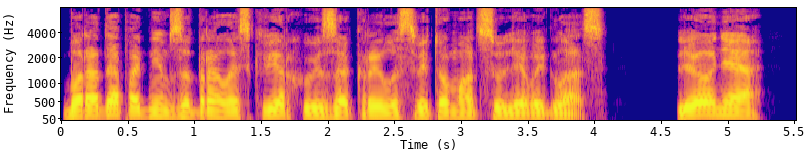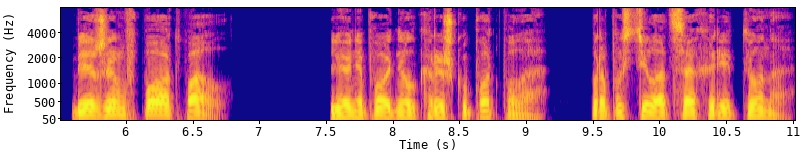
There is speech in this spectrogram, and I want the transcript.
Борода под ним задралась кверху и закрыла святому отцу левый глаз. «Леня, бежим в подпол!» Леня поднял крышку подпола, пропустил отца Харитона,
